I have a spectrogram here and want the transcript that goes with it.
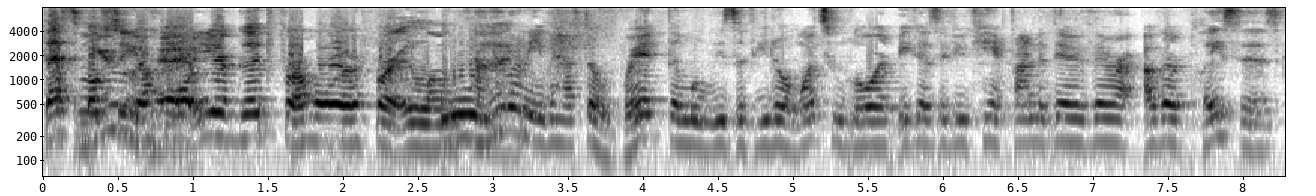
that's most You of your horror. You're good for horror for a long Ooh, time. you don't even have to rent the movies if you don't want to, Lord, because if you can't find it there, there are other places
